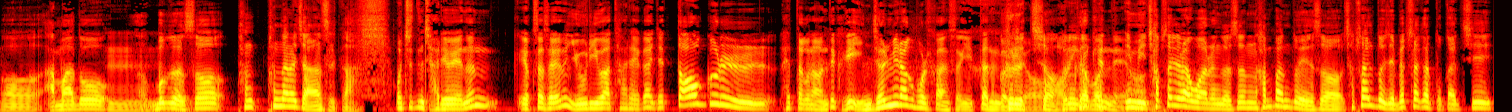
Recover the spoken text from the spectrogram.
어 아마도 음. 어, 먹어서 판, 판단하지 않았을까. 어쨌든 자료에는 역사서에는 유리와 탈해가 이제 떡을 했다고 나왔는데 그게 인절미라고 볼 가능성이 있다는 거죠. 그렇죠. 어, 그러니까 뭐. 이미 찹쌀이라고 하는 것은 한반도에서 찹쌀도 이제 맵쌀과 똑같이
